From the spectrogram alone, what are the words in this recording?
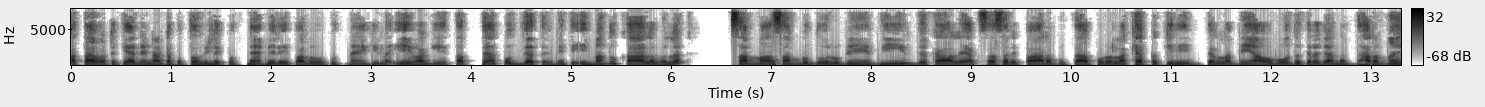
කතාවට කියන්නේ නටපු තොවිලකුත් නැහැ, බෙරේ පළුවකුත් නැහැ කියලා ඒ වගේ තත්ත්වයක් උද්ගත වෙනවා. ඉතින් එබඳු කාලවල සම්මා සම්බුදුවරු මේ දීර්ඝ කාලයක් සසරේ පාරමිතා පුරලා කැපකිරීම කරලා මේ අවබෝධ කරගන්න ධර්මය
